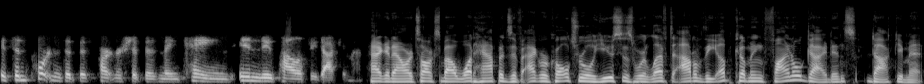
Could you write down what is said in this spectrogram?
It's important that this partnership is maintained in new policy documents. Hagenauer talks about what happens if agricultural uses were left out of the upcoming final guidance document.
